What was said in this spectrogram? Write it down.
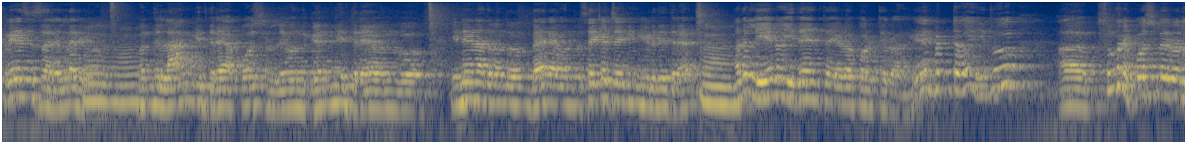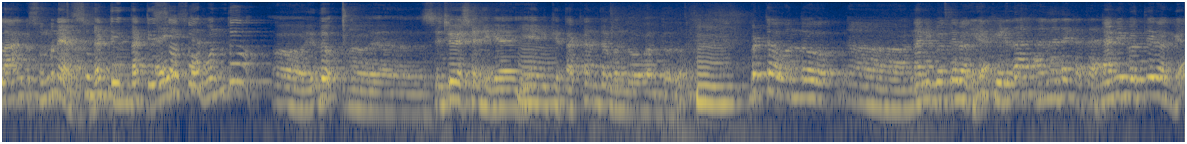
ಕ್ರೇಜ್ ಸರ್ ಎಲ್ಲರಿಗೂ. ಒಂದು ಲಾಂಗ್ ಇದ್ರೆ ಆ ಪೋಸ್ಟ್ ಅಲ್ಲಿ ಒಂದು ಗನ್ ಇದ್ರೆ ಒಂದು ಇನ್ನೇನಾದ್ರೂ ಒಂದು ಬೇರೆ ಒಂದು ಸೈಕಲ್ ಚೈನಿಂಗ್ ಹಿಡಿದಿದ್ರೆ ಅದ್ರಲ್ಲಿ ಏನೋ ಇದೆ ಅಂತ ಹೇಳೋ ಹೊರಟಿರೋ ಹಾಗೆ. ಬಟ್ ಇದು ಸುಮ್ಮನೆ ಪೋಸ್ಟ್ ಇರೋ ಲಾಂಗ್ ಸುಮ್ಮನೆ ದಟ್ ದಟ್ ಈಸ್ ಆಲ್ಸೋ ಒಂದು ಇದು ಸಿಚುವೇಶನ್ಗೆ ಏನಕ್ಕೆ ತಕ್ಕಂತೆ ಬಂದು ಹೋಗುವಂಥದ್ದು. ಬಟ್ ಒಂದು ನನಗೆ ಗೊತ್ತಿರೋಂಗೆ? ಹಿಡ್ದ ಅನ್ನೋದೇ ಕತೆ. ನನಗೆ ಗೊತ್ತಿರೋಂಗೆ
